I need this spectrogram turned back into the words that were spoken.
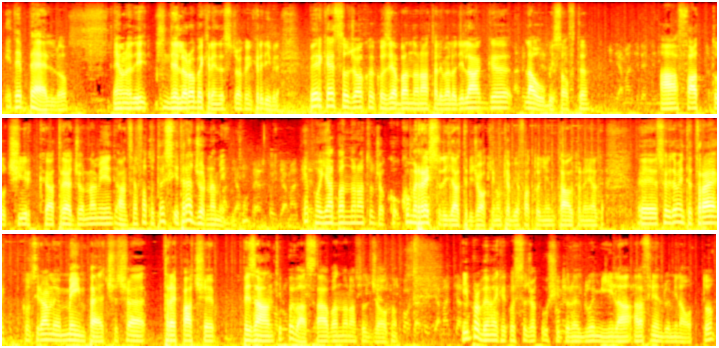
Ed è bello. È una dei, delle robe che rende questo gioco incredibile. Perché questo gioco è così abbandonato a livello di lag? La Ubisoft ha fatto circa tre aggiornamenti, anzi ha fatto tre, sì, tre aggiornamenti e poi ha abbandonato il gioco, come il resto degli altri giochi, non che abbia fatto nient'altro negli altri. Eh, solitamente tre, consideriamole main patch, cioè tre patch pesanti, poi basta, ha abbandonato il gioco. Il problema è che questo gioco è uscito nel 2000, alla fine del 2008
